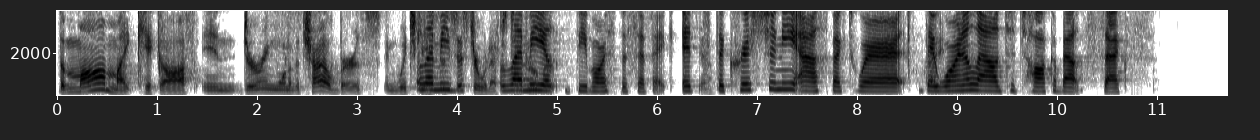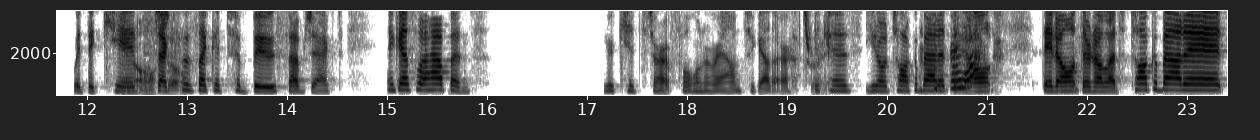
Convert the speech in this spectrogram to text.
the mom might kick off in during one of the childbirths, in which case Let the me- sister would have to Let take me over. be more specific. It's Yeah. the Christiany aspect where they Right. weren't allowed to talk about sex with the kids. sex was like a taboo subject. And guess what happens? Your kids start fooling around together That's right. because you don't talk about it. They don't. They don't. They're not allowed to talk about it.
